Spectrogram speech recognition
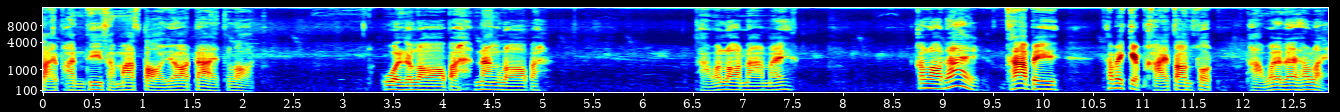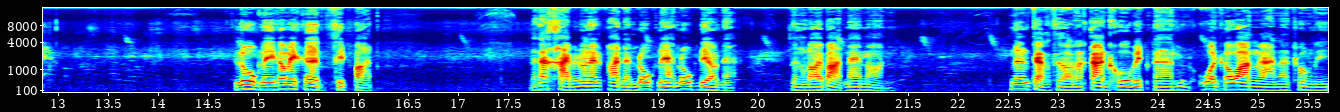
สายพันธุ์ที่สามารถต่อยอดได้ตลอด อ้วนก็รอไปนั่งรอไปถามว่ารอนานไหม ก็รอได้ ถ้าไปถ้าไปเก็บขายตอนสด ถามว่าจะได้เท่าไหร่ ลูกนี้ก็ไม่เกินสิบบาท แต่ถ้าขายเป็นเมล็ดพันธุ์เนี่ยลูกเนี้ยลูกเดียวเนี่ยหนึ่งร้อยบาทแน่นอน เนื่องจากสถานการณ์โควิดนะอ้วนก็ว่างงานนะช่วงนี้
